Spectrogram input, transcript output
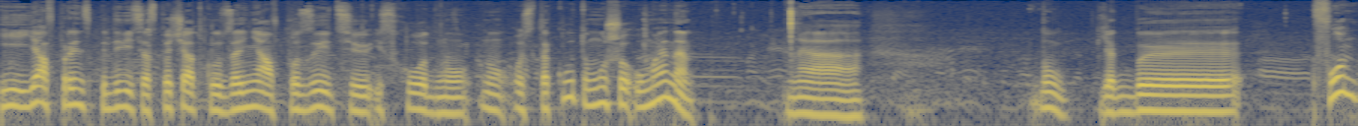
і я, в принципі, дивіться, спочатку зайняв позицію ісходну, ну, ось таку, тому що у мене, е, ну, якби фон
